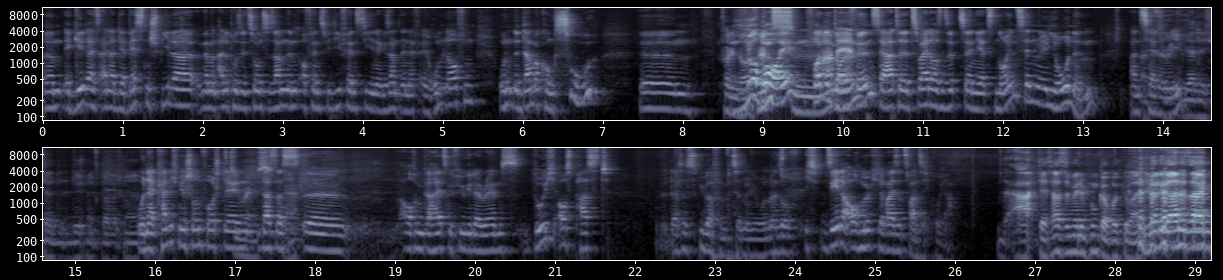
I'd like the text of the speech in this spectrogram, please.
Ähm, er gilt als einer der besten Spieler, wenn man alle Positionen zusammennimmt, Offense wie Defense, die in der gesamten NFL rumlaufen. Und eine Damakong Su, ähm, Von den Your Dolphins, Boy von den. Dolphins. Er hatte 2017 jetzt 19 Millionen an Salary. Jährlicher Durchschnitt, glaube ich. Ne? Und da kann ich mir schon vorstellen, dass das äh, auch im Gehaltsgefüge der Rams durchaus passt. Das ist über 15 Millionen. Also ich sehe da auch möglicherweise 20 pro Jahr. Ah, jetzt hast du mir den Punkt kaputt gemacht. Ich wollte gerade sagen,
